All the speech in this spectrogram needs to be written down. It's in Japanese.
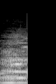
Oh.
